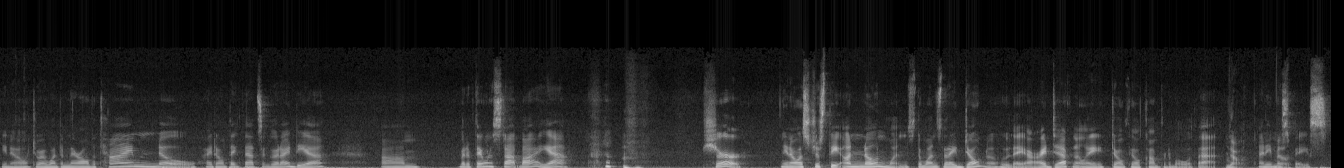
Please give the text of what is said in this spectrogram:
You know, do I want them there all the time? No, I don't think that's a good idea. Um, but if they want to stop by, yeah. sure. You know, it's just the unknown ones, the ones that I don't know who they are. I definitely don't feel comfortable with that. No. I need my no. space.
